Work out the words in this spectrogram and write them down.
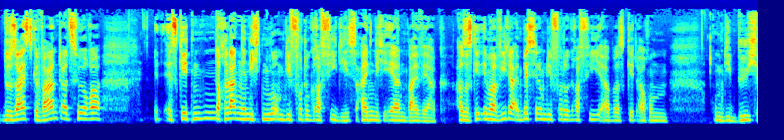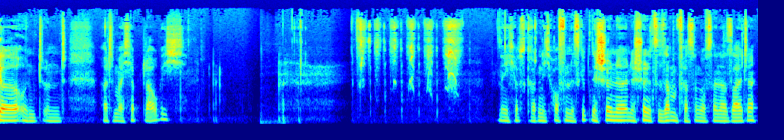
Du seist gewarnt als Hörer. Es geht noch lange nicht nur um die Fotografie, die ist eigentlich eher ein Beiwerk. Also es geht immer wieder ein bisschen um die Fotografie, aber es geht auch um, um die Bücher und, und warte mal, ich habe, glaube ich, Nee, ich habe es gerade nicht offen. Es gibt eine schöne, eine schöne Zusammenfassung auf seiner Seite.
